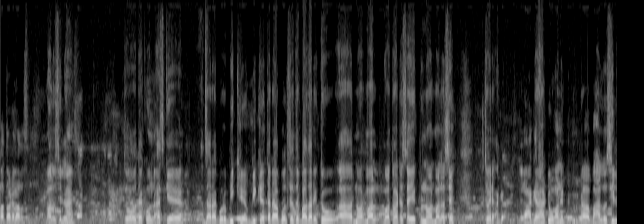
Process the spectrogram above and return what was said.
গত হাটে ভালো ছিল। ভালো ছিল হ্যাঁ? তো দেখুন আজকে যারা গরু বিক্রি বিক্রেতারা বলছে যে বাজার একটু নর্মাল গত হাটে চাই একটু নর্মাল আছে। তো এর আগে এর আগের হাটও অনেকটা ভালো ছিল।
